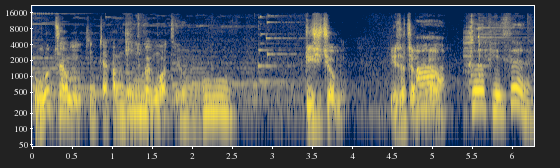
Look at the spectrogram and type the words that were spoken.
그거 참 진짜 감동. 독특한 것 같아요. 음. 오. 빚이 좀 있었잖아요. 아, 그 빚은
